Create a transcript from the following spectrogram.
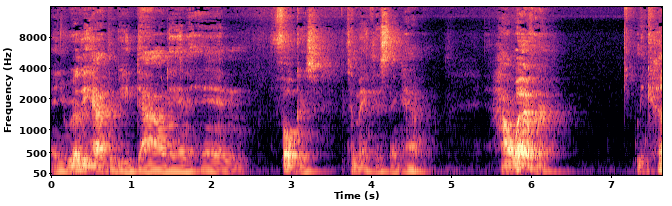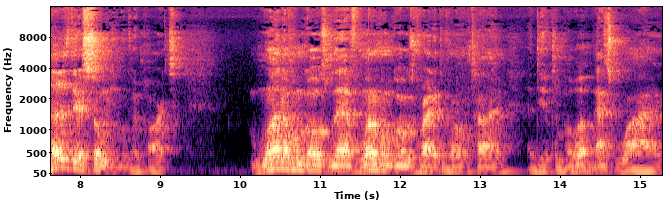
And you really have to be dialed in and focused to make this thing happen. However, because there's so many moving parts, one of them goes left, one of them goes right at the wrong time, a deal can blow up. That's why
